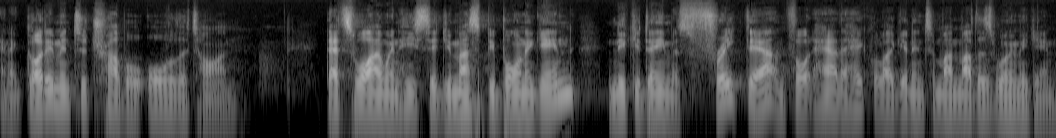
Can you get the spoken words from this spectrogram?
and it got him into trouble all the time. That's why when he said, You must be born again, Nicodemus freaked out and thought, How the heck will I get into my mother's womb again?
